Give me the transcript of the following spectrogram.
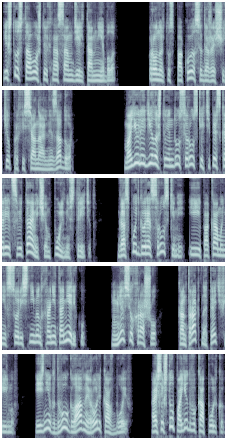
И что с того, что их на самом деле там не было? Рональд успокоился и даже ощутил профессиональный задор. Мое ли дело, что индусы русских теперь скорее цветами, чем пульми встретят? Господь, говорят, с русскими, и пока мы не в ссоре с ними, он хранит Америку. У меня все хорошо. Контракт на пять фильмов. Из них в двух главные роли ковбоев. А если что, поеду в Акапулько.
